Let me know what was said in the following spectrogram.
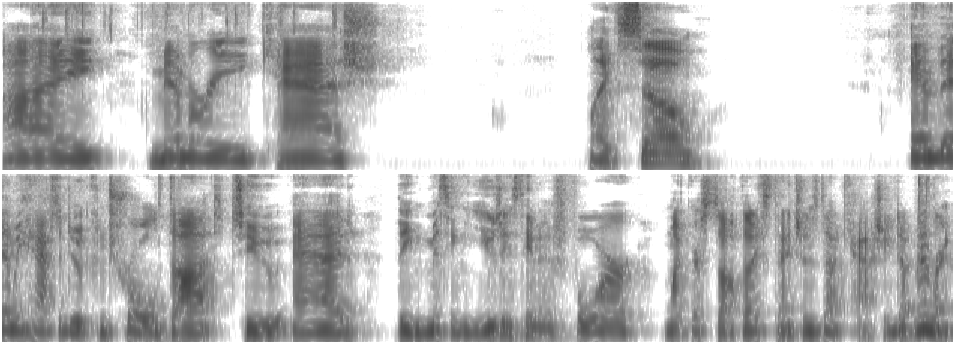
I memory cache like so. And then we have to do a control dot to add the missing using statement for Microsoft.extensions.caching.memory.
